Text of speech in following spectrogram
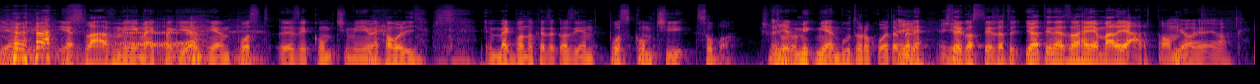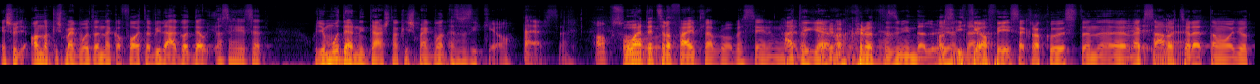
ilyen, ilyen, ilyen szláv mémek, meg ilyen, ilyen poszt komcsi mémek, ahol így megvannak ezek az ilyen poszt komcsi szoba. És hogy Igen. mi, milyen bútorok voltak Igen, benne. igen. És tényleg azt érzed, hogy ja, hát én ezen a helyen már jártam. ja, ja, ja. És hogy annak is megvolt ennek a fajta világa, de az a helyzet, hogy a modernitásnak is megvan, ez az IKEA. Persze. Abszolút. Ó, hát egyszer a Fight Clubról beszélünk Hát majd, igen, akkor, akkor ott ez mind előjön. Az de- IKEA fészekra köztön megszállottja Igen. lettem, hogy ott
